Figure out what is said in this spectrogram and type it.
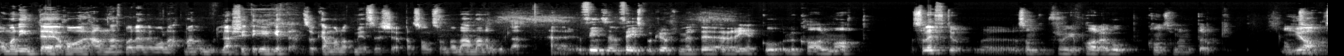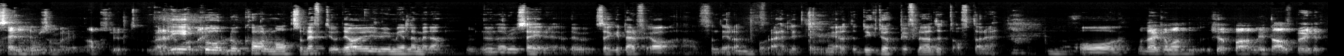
om man inte har hamnat på den nivån att man odlar sitt eget än så kan man åtminstone köpa sånt som någon annan har odlat här. Det finns en Facebookgrupp som heter Reko Lokalmat Sollefteå eh, som försöker para ihop konsumenter och de Ja. som säljer som är absolut. Reko Lokalmat Sollefteå, det har ju vi medlem i den nu när du säger det. Det är säkert därför jag har funderat på det här lite mer, att det dykt upp i flödet oftare. Och Och där kan man köpa lite allt möjligt.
